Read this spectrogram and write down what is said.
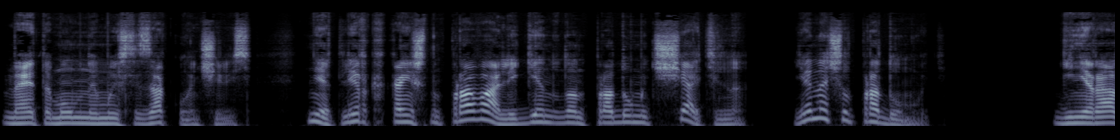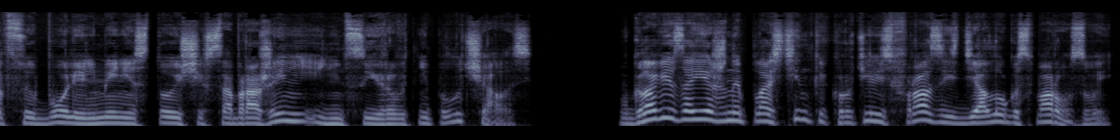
На этом умные мысли закончились. Нет, Лерка, конечно, права, легенду надо продумать тщательно. Я начал продумывать. Генерацию более или менее стоящих соображений инициировать не получалось. В голове заезженной пластинкой крутились фразы из диалога с Морозовой.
